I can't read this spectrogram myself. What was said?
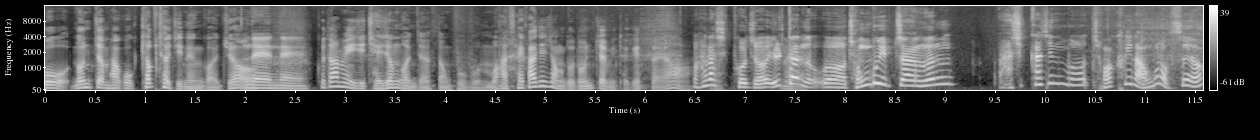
그 논점하고 겹쳐지는 거죠. 네, 네. 그다음에 이제 재정 건전성 부분 뭐 한 세 가지 정도 논점이 되겠어요. 뭐 하나씩 보죠. 일단 네. 어, 정부 입장은 아직까지는 뭐 정확하게 나온 건 없어요.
